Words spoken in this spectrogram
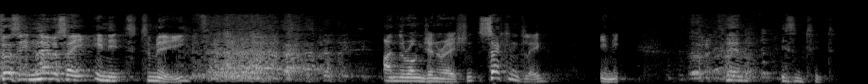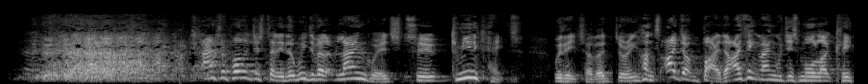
Firstly, never say in it to me. I'm the wrong generation. Secondly, in it. Um, isn't it? Anthropologists tell you that we develop language to communicate with each other during hunts. I don't buy that. I think language is more likely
